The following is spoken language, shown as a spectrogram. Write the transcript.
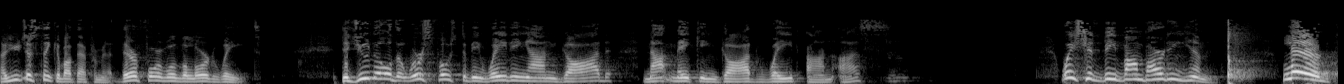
Now you just think about that for a minute. Therefore will the Lord wait Did you know that we're supposed to be waiting on God, not making God wait on us? We should be bombarding Him. Lord,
